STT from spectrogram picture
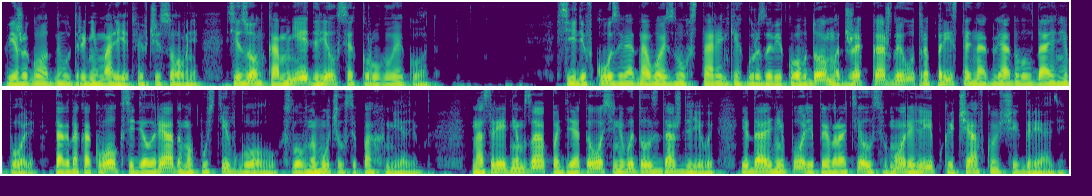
в ежегодной утренней молитве в часовне, сезон камней длился круглый год. Сидя в кузове одного из двух стареньких грузовиков дома, Джек каждое утро пристально оглядывал дальнее поле, тогда как волк сидел рядом, опустив голову, словно мучился похмельем. На Среднем Западе эта осень выдалась дождливой, и дальнее поле превратилось в море липкой, чавкающей грязи.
